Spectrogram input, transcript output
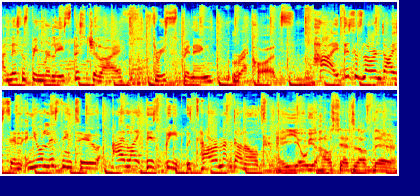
And this has been released this July through Spinnin' Records. Hi, this is Lauren Dyson, and you're listening to I Like This Beat with Tara McDonald. Hey yo, you house heads out there.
